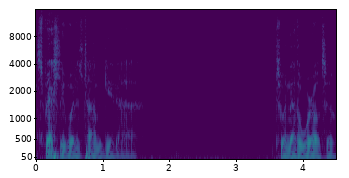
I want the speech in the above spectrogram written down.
Especially when it's time to get uh, to another world too.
